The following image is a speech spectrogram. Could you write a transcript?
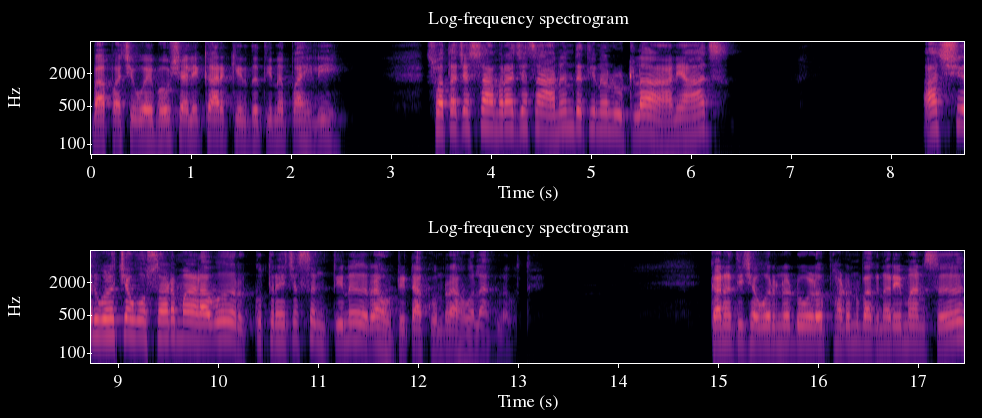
बापाची वैभवशाली कारकीर्द तिनं पाहिली. स्वतःच्या साम्राज्याचा आनंद तिनं लुटला आणि आज आज शिरवळच्या ओसाड माळावर कुत्र्याच्या संगतीनं राहुटी टाकून राहावं लागलं होतं. कारण तिच्या वरनं डोळं फाडून बघणारी माणसं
